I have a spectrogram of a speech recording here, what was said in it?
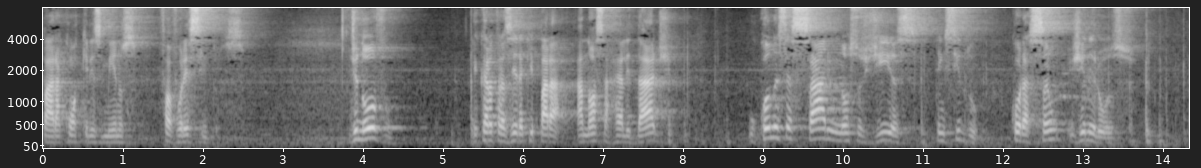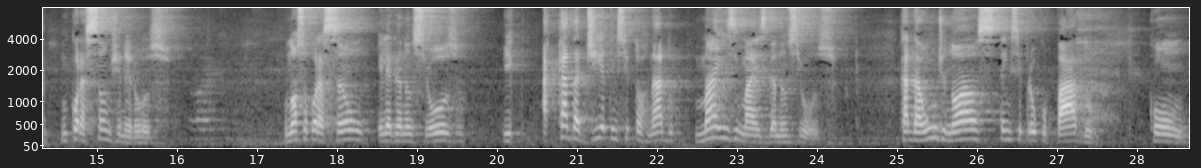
para com aqueles menos favorecidos. De novo, eu quero trazer aqui para a nossa realidade o quão necessário em nossos dias tem sido coração generoso. Um coração generoso. O nosso coração, ele é ganancioso e a cada dia tem se tornado mais e mais ganancioso. Cada um de nós tem se preocupado com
